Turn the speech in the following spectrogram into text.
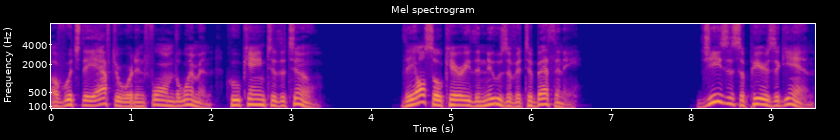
of which they afterward informed the women who came to the tomb. They also carry the news of it to Bethany. Jesus appears again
